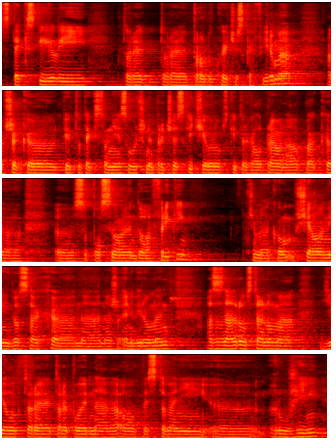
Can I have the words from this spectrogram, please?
z textílií, ktoré, ktoré produkuje česká firma. Avšak tieto textily nie sú určené pre český či európsky trh, ale práve naopak sú posielané do Afriky čo má ako šialený dosah eh, na náš environment. A zase na druhú stranu má dielo, ktoré, ktoré pojednáva o pestovaní e, rúží,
